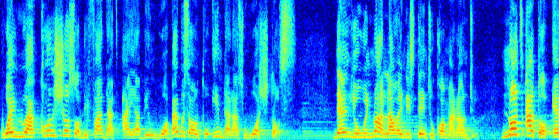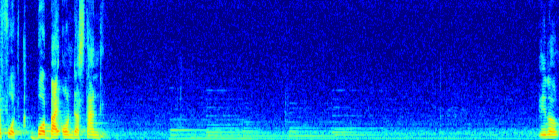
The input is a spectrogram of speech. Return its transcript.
When you are conscious of the fact that I have been washed, Bible says unto him that has washed us, then you will not allow any stain to come around you. Not out of effort, but by understanding. You know,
